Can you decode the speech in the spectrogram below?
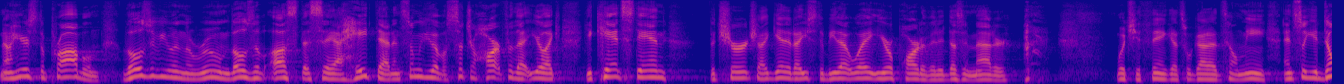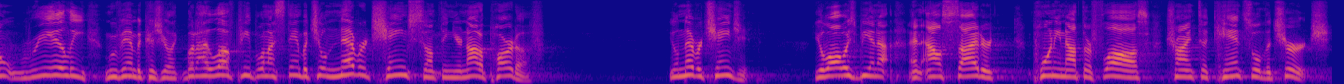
Now, here's the problem. Those of you in the room, those of us that say, I hate that, and some of you have such a heart for that, you're like, you can't stand the church. I get it. I used to be that way. You're a part of it. It doesn't matter. what you think. That's what God had to tell me. And so you don't really move in because you're like, but I love people and I stand, but you'll never change something you're not a part of. You'll never change it. You'll always be an, an outsider pointing out their flaws, trying to cancel the church.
